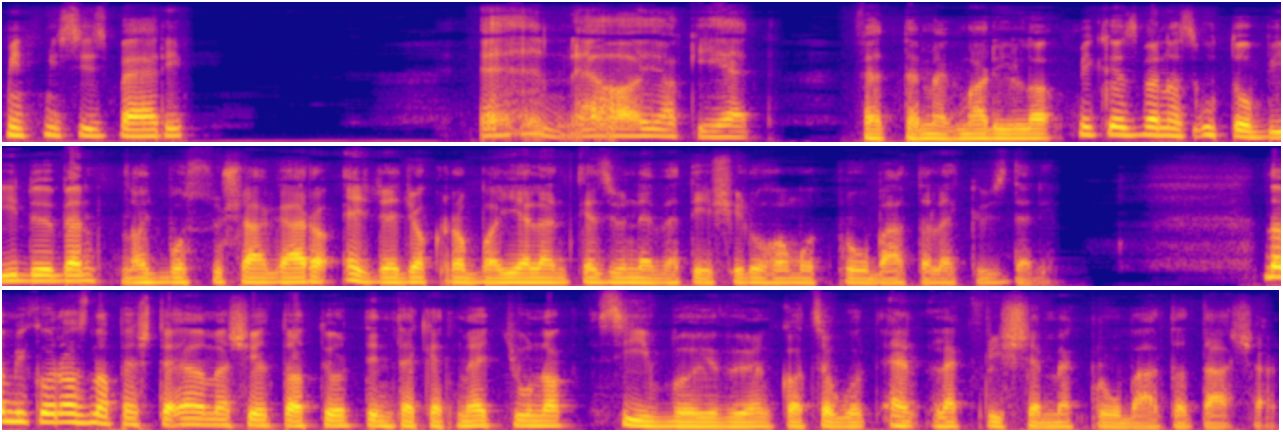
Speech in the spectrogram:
mint Mrs. Berry. – Ne halljak ilyet! fette meg Marilla, miközben az utóbbi időben nagy bosszúságára egyre gyakrabban jelentkező nevetési rohamot próbálta leküzdeni. De amikor aznap este elmesélte a történteket Matthewnak, szívből jövően kacagott En legfrissebb megpróbáltatásán.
